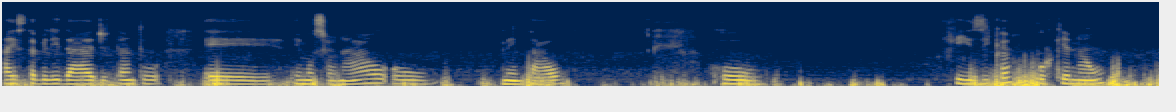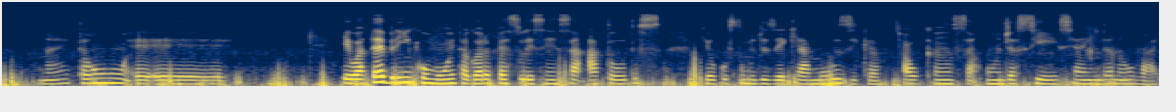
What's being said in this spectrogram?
à estabilidade, tanto é, emocional ou mental ou física, por que não? Né? Então, é, é, eu até brinco muito, agora peço licença a todos, que eu costumo dizer que a música alcança onde a ciência ainda não vai.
